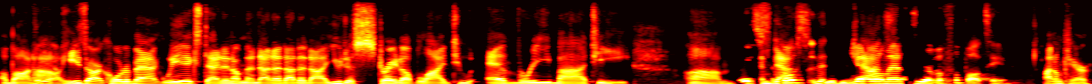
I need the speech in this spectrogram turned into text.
about oh, how yeah. he's our quarterback. We extended him and da da da da da. You just straight up lied to everybody. Um, it's and supposed that's, to be the general manager of a football team. I don't care.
